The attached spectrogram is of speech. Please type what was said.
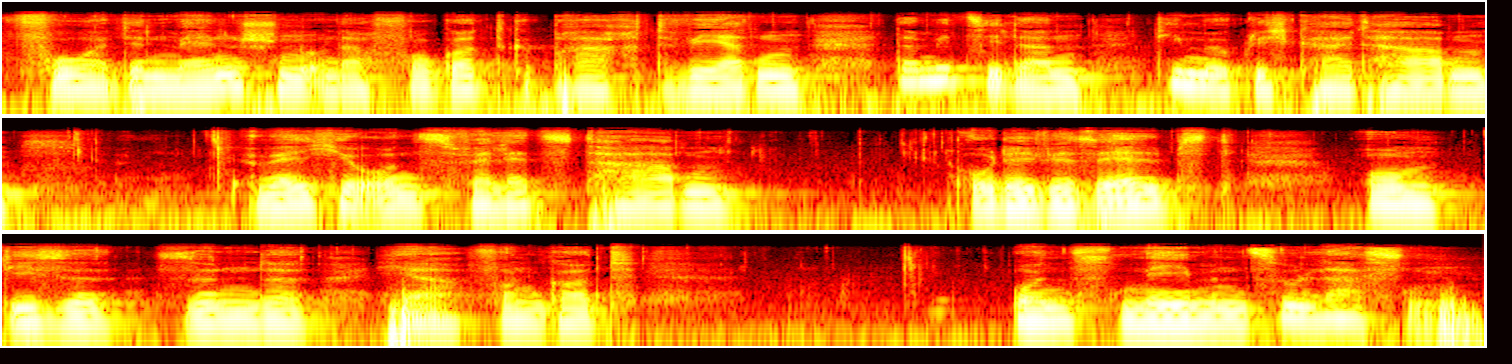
vor den Menschen und auch vor Gott gebracht werden, damit sie dann die Möglichkeit haben, welche uns verletzt haben oder wir selbst, um diese Sünde ja von Gott uns nehmen zu lassen.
